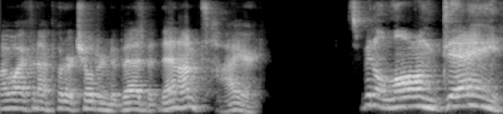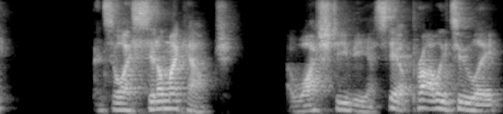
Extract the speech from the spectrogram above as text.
My wife and I put our children to bed, but then I'm tired. It's been a long day. And so I sit on my couch. I watch TV. I stay up probably too late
